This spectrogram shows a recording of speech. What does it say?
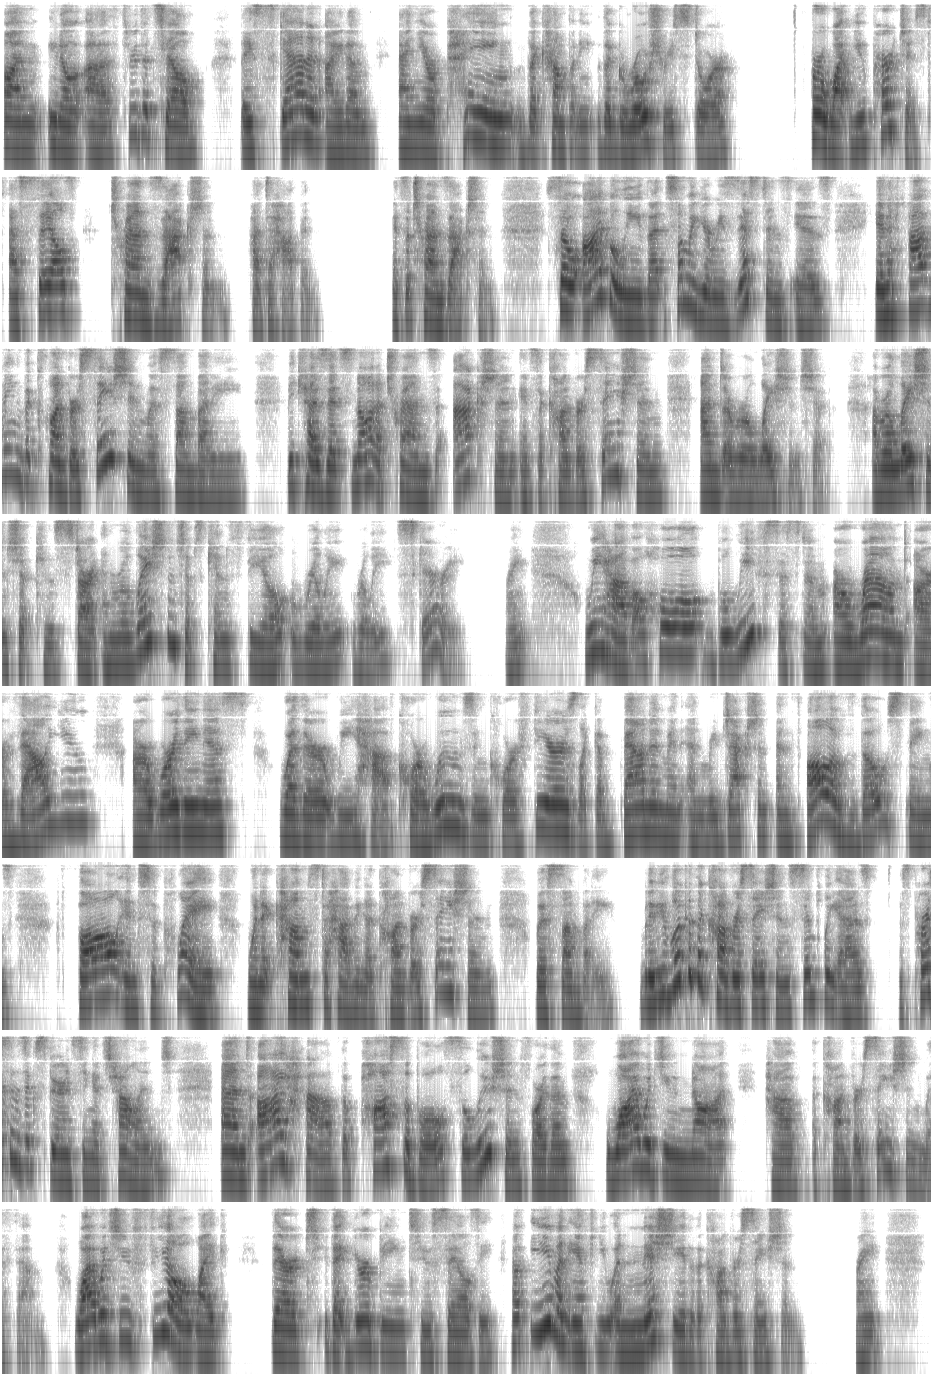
on you know uh, through the till they scan an item and you're paying the company, the grocery store for what you purchased. A sales transaction had to happen. It's a transaction. So I believe that some of your resistance is in having the conversation with somebody because it's not a transaction, it's a conversation and a relationship. A relationship can start and relationships can feel really, really scary, right? We have a whole belief system around our value, our worthiness, whether we have core wounds and core fears like abandonment and rejection, and all of those things fall into play when it comes to having a conversation with somebody. But if you look at the conversation simply as this person is experiencing a challenge and I have the possible solution for them, why would you not have a conversation with them? Why would you feel like they're t- that you're being too salesy? Now, even if you initiated a conversation, right?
